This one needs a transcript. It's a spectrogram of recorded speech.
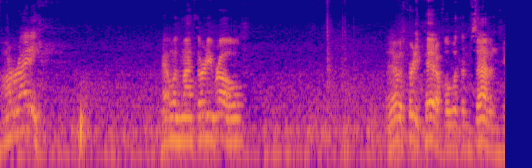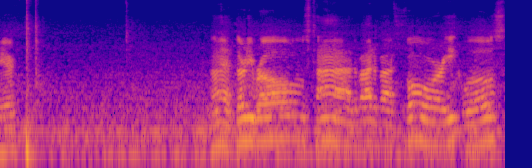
Alrighty. That was my 30 rolls. That was pretty pitiful with them sevens here. I had 30 rolls, time divided by 4 equals,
